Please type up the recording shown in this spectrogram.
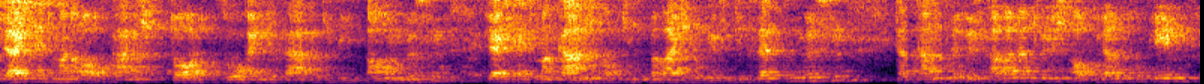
vielleicht hätte man aber auch gar nicht dort so ein Gewerbegebiet bauen müssen. Vielleicht hätte man gar nicht auf diesen Bereich Logistik setzen müssen. Das Ganze ist aber natürlich auch wieder ein Problem.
